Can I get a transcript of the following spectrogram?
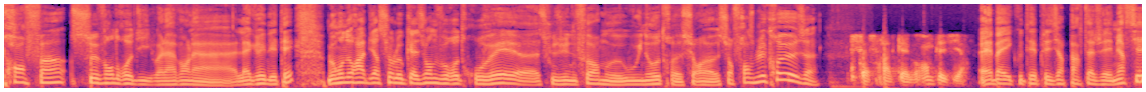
prend fin ce vendredi voilà avant la, la grille d'été mais on aura bien sûr l'occasion de vous retrouver euh, sous une forme ou une autre sur euh, sur France Bleu Creuse. Ça sera avec grand plaisir. Eh ben écoutez plaisir partagé merci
